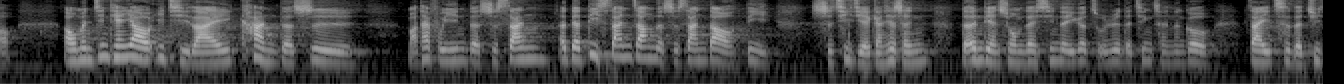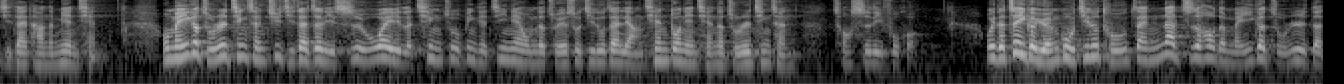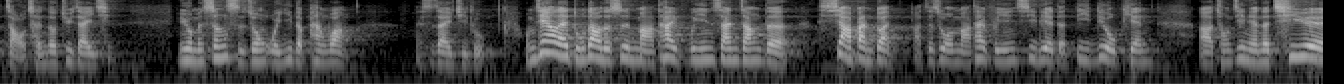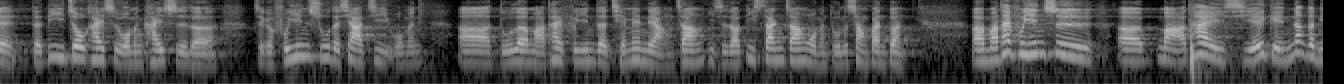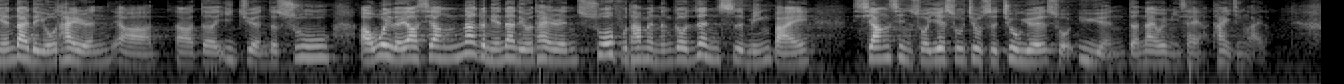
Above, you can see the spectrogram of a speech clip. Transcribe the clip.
好，啊，我们今天要一起来看的是马太福音的十三呃的第三章的十三到第十七节。感谢神的恩典，使我们在新的一个主日的清晨，能够再一次的聚集在他的面前。我每一个主日清晨聚集在这里，是为了庆祝并且纪念我们的主耶稣基督在两千多年前的主日清晨从死里复活。为了这个缘故，基督徒在那之后的每一个主日的早晨都聚在一起。因为我们生死中唯一的盼望，是在于基督。我们今天要来读到的是马太福音三章的下半段啊，这是我们马太福音系列的第六篇啊。从今年的七月的第一周开始，我们开始了这个福音书的夏季。我们啊读了马太福音的前面两章，一直到第三章，我们读了上半段。啊，马太福音是呃马太写给那个年代的犹太人啊。啊的一卷的书啊，为了要向那个年代的犹太人说服他们能够认识明白、相信说耶稣就是旧约所预言的那位弥赛亚，他已经来了。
